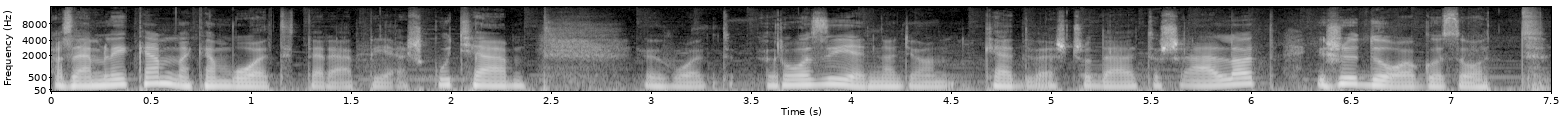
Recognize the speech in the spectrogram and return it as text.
az emlékem, nekem volt terápiás kutyám, ő volt Rozi, egy nagyon kedves, csodálatos állat, és ő dolgozott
